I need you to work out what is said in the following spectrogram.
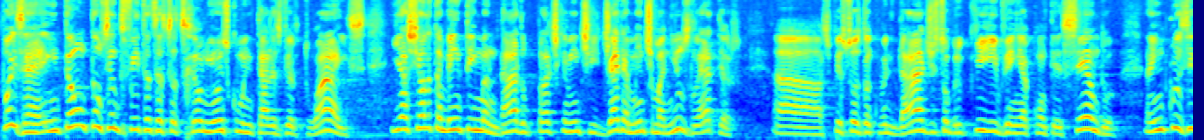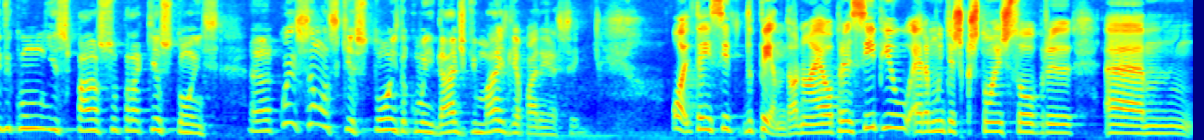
Pois é, então estão sendo feitas essas reuniões comunitárias virtuais e a senhora também tem mandado praticamente diariamente uma newsletter às pessoas da comunidade sobre o que vem acontecendo, inclusive com espaço para questões. Ah, quais são as questões da comunidade que mais lhe aparecem? Olha, tem sido, depende, não é? Ao princípio, eram muitas questões sobre. Um,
